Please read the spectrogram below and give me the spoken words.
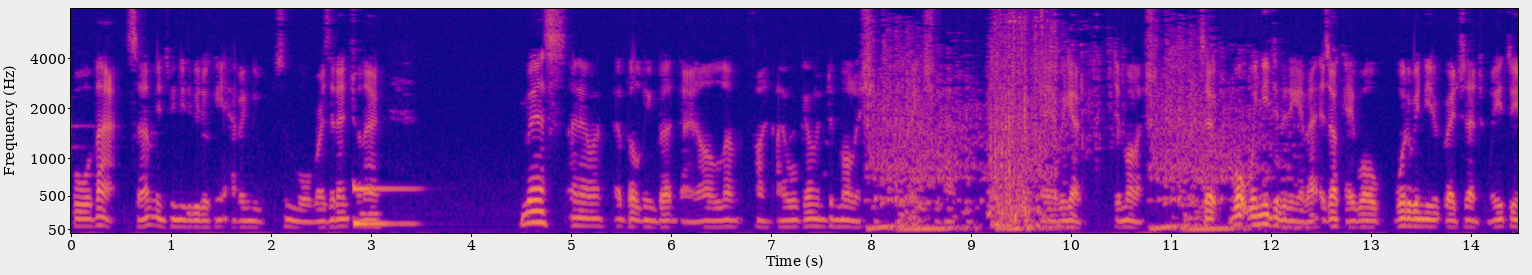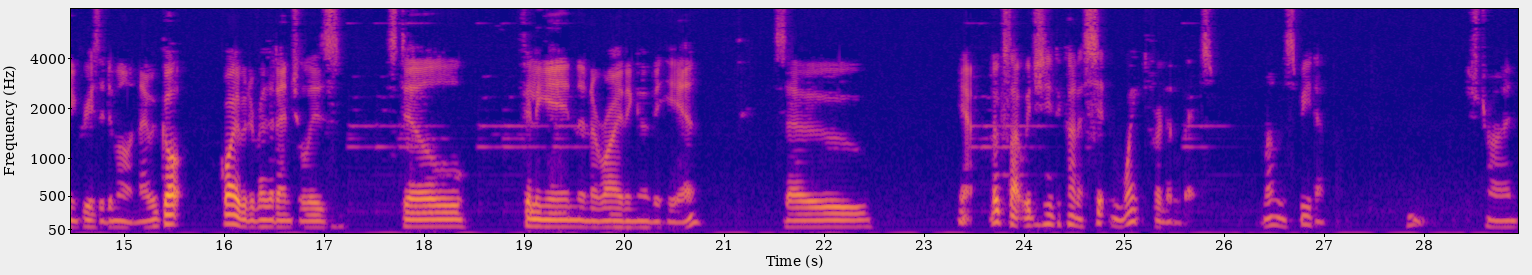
for that, so that means we need to be looking at having some more residential now. Miss, I know a, building burnt down. I'll um, fine. I will go and demolish it. It makes you happy. There we go, demolished. So what we need to be thinking about is okay. Well, what do we need at residential? We need to increase the demand. Now we've got quite a bit of residential is still filling in and arriving over here. So yeah, looks like we just need to kind of sit and wait for a little bit. Run the speed up. Hmm, just try and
